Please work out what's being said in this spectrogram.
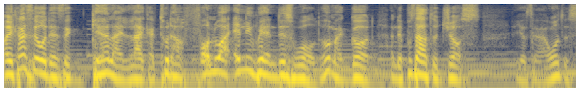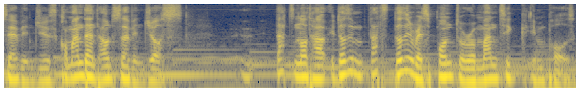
Or you can't say, Oh, there's a girl I like. I told her, follow her anywhere in this world. Oh my God. And they put her out to Jos. You say, I want to serve in Jos. Commandant, I want to serve in Jos. That's not how it doesn't that doesn't respond to romantic impulse.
